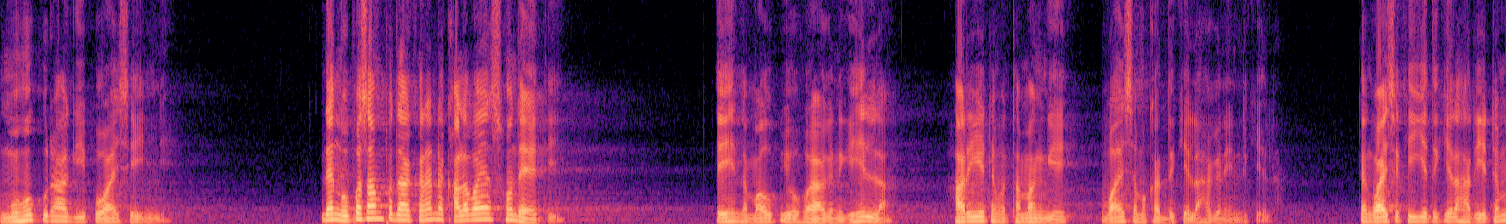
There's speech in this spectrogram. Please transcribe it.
මුහකුරා ගීපු වයස ඉන්නේ. දැන් උපසම්පදා කරන්න කලවයස් හොඳ ඇති. එහින්ද මව්පියෝ හොයාගෙන ගිහිල්ලා හරියටම තමන්ගේ වයසමකක්ද කියලා අහගෙනෙන්ට කියලා. තැන් වයස කීයද කියලා හරියටම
